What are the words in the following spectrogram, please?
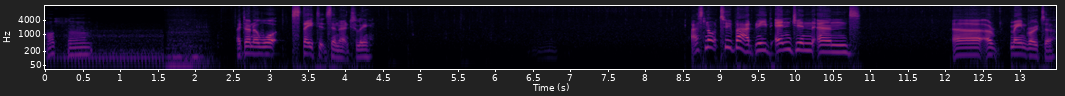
Awesome. I don't know what state it's in actually. That's not too bad. We need engine and uh, a main rotor.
